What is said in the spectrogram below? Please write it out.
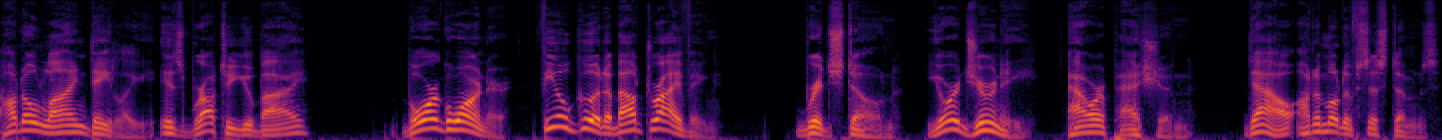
AutoLine Daily is brought to you by Borg Warner. Feel good about driving. Bridgestone. Your journey, our passion. Dow Automotive Systems.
